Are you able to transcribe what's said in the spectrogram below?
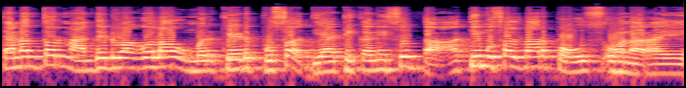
त्यानंतर नांदेड वाघोला उमरखेड पुसद या ठिकाणी सुद्धा अतिमुसळधार पाऊस होणार आहे.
